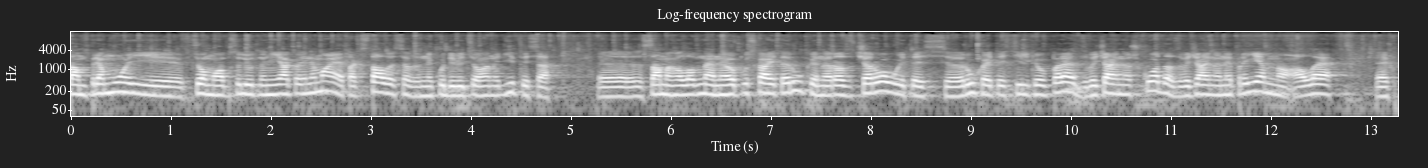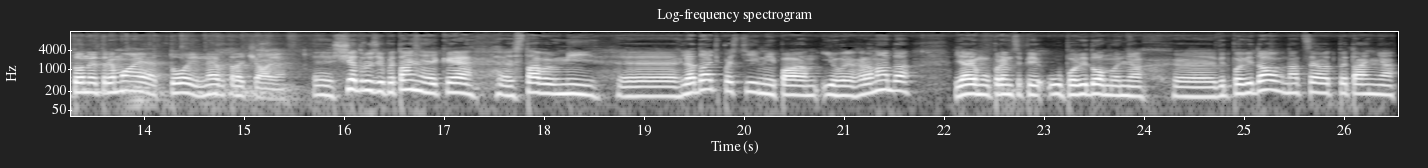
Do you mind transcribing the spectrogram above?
там прямої в цьому абсолютно ніякої немає. Так сталося, вже нікуди від цього не дітися. Е, Саме головне, не опускайте руки, не розчаровуйтесь, е, рухайтесь тільки вперед. Звичайно, шкода, звичайно, неприємно, але е, хто не тримає, той не втрачає. Е, Ще, друзі, питання, яке е, ставив мій е, глядач постійний, пан Ігор Гранада. Я йому, в принципі, у повідомленнях е, відповідав на це от питання.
